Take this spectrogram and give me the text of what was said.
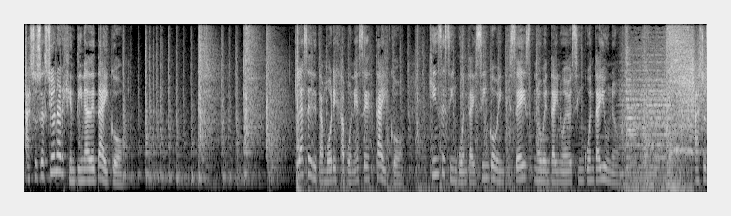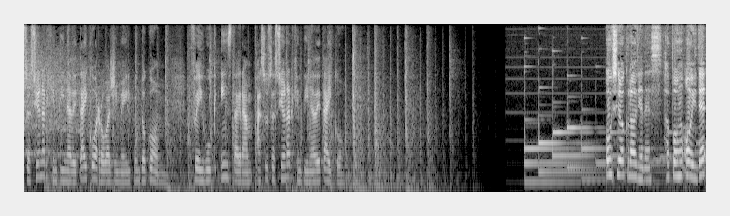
Asociación Argentina de Taiko. Clases de tambores japoneses Taiko 15 55 26 99 51. Asociación Argentina de Taiko gmail.com. Facebook, Instagram, Asociación Argentina de Taiko. Oshiro Claudia des. Japón hoy de.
